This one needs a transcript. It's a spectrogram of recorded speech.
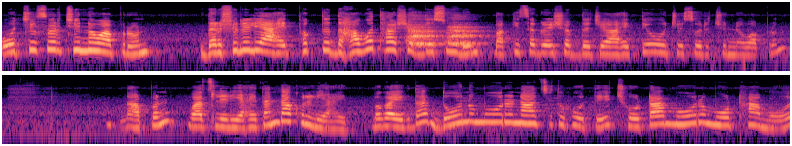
ओचे स्वर चिन्ह वापरून दर्शलेली आहेत. फक्त धावत हा शब्द सोडून बाकी सगळे शब्द जे आहेत ते ओचे स्वर चिन्ह वापरून आपण वाचलेली आहेत आणि दाखवलेली आहेत. बघा एकदा दोन मोर नाचत होते छोटा मोर मोठा मोर.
